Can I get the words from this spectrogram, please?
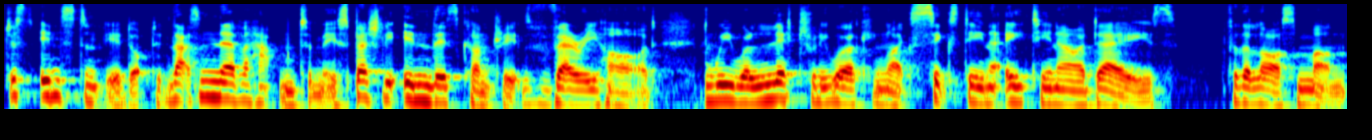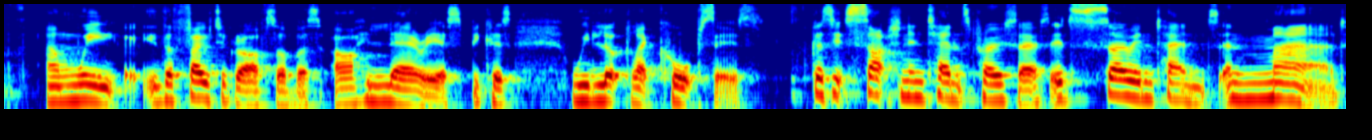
Just instantly adopted. That's never happened to me, especially in this country. It's very hard. We were literally working like 16 or 18 hour days for the last month. And we, the photographs of us are hilarious because we look like corpses. Because it's such an intense process. It's so intense and mad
